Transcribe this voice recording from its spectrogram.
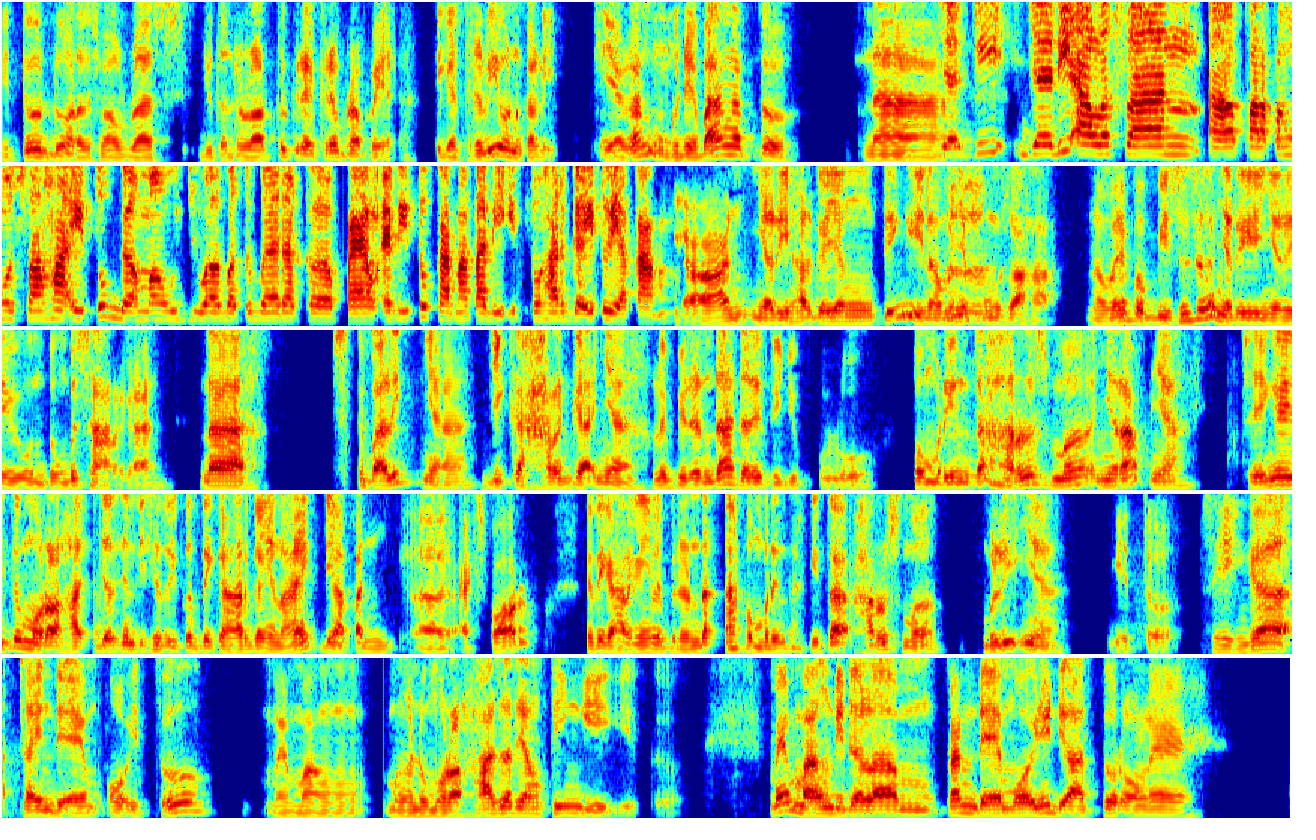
itu 215 juta dolar tuh kira-kira berapa ya? Tiga triliun kali. Iya kan, gede banget tuh. Nah, jadi jadi alasan uh, para pengusaha itu nggak mau jual batu bara ke PLN itu karena tadi itu harga itu ya, Kang? Ya, nyari harga yang tinggi namanya hmm. pengusaha. Namanya pebisnis kan nyari nyari untung besar kan. Nah, sebaliknya jika harganya lebih rendah dari 70, pemerintah hmm. harus menyerapnya. Sehingga itu moral hajatnya di situ. Ketika harganya naik, dia akan uh, ekspor. Ketika harganya lebih rendah, pemerintah kita harus membelinya gitu. Sehingga sign DMO itu memang mengandung moral hazard yang tinggi gitu. Memang di dalam kan DMO ini diatur oleh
